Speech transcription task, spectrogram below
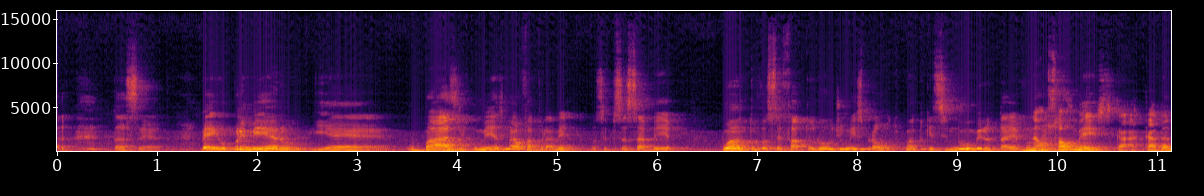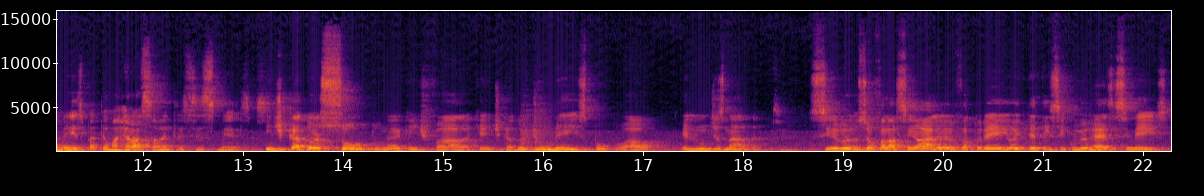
tá certo. Bem, o primeiro, e é o básico mesmo, é o faturamento. Você precisa saber quanto você faturou de um mês para outro, quanto que esse número está evoluindo. Não só um mês, a cada mês para ter uma relação entre esses meses. Indicador solto, né, que a gente fala, que é indicador de um mês pontual, ele não diz nada. Sim. Se, se eu falar assim, olha, eu faturei 85 mil reais esse mês,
